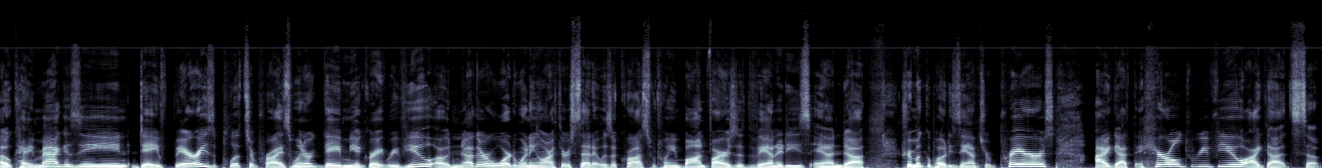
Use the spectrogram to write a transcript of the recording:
OK Magazine, Dave Barry's a Pulitzer Prize winner, gave me a great review. Another award winning author said it was a cross between Bonfires of the Vanities and uh, Truman Capote's Answered Prayers. I got the Herald review. I got some,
